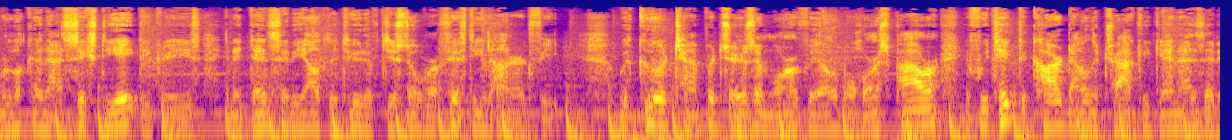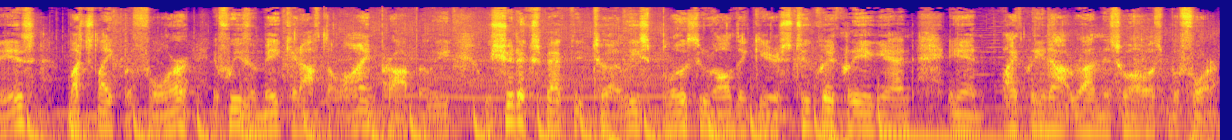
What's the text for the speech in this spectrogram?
we're looking at 68 degrees and a density altitude of just over 1500 feet. With cooler temperatures and more available horsepower, if we take the car down the track again as it is, much like before, if we even make it off the line properly, we should expect it to at least blow through all the gears too quickly again and likely not run as well as before.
